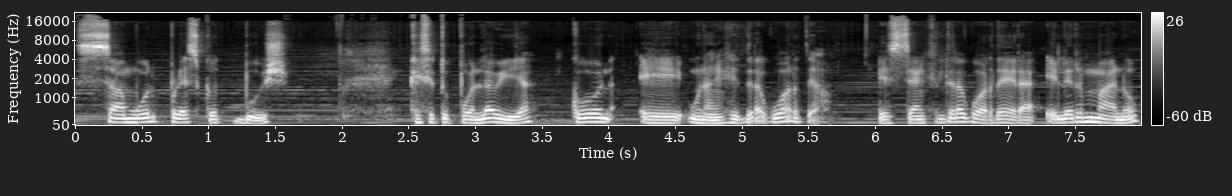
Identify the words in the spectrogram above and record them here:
Samuel Prescott Bush, que se topó en la vida con eh, un ángel de la guardia. Este ángel de la guardia era el hermano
